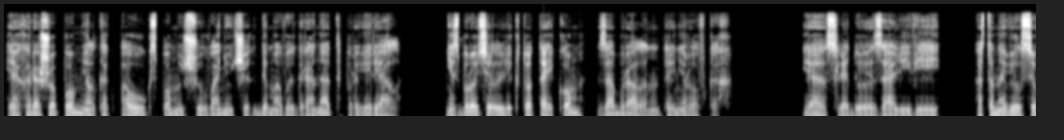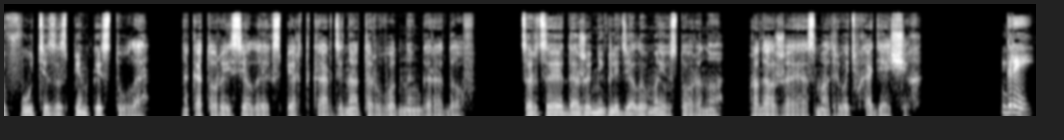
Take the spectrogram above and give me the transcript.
Я хорошо помнил, как паук с помощью вонючих дымовых гранат проверял, не сбросил ли кто тайком забрало на тренировках. Я, следуя за Оливией, остановился в футе за спинкой стула, на которой села эксперт-координатор водных городов. Церцея даже не глядела в мою сторону, продолжая осматривать входящих. Грей,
